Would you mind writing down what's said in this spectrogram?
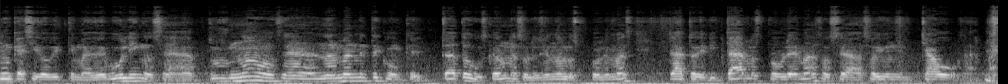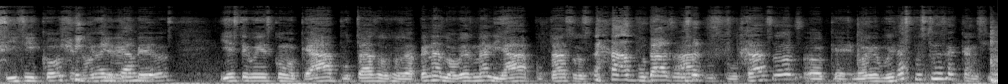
nunca he sido víctima de bullying, o sea, pues no, o sea, normalmente como que trato de buscar una solución a los problemas, trato de evitar los problemas, o sea, soy un chavo o sea, pacífico, que no quiere cambio- pedos. Y este güey es como que, ah, putazos, o sea, apenas lo ves mal y, ah, putazos. ah, putazos. Ah, pues putazos, ok, no, me hubieras puesto esa canción.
